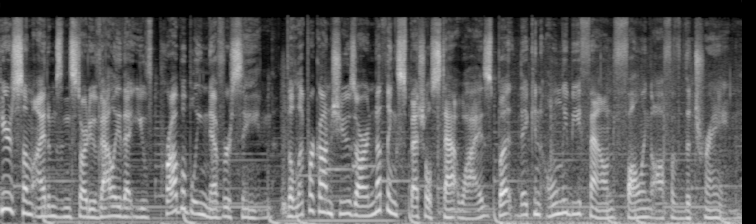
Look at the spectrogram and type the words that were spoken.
Here's some items in Stardew Valley that you've probably never seen. The Leprechaun shoes are nothing special stat-wise, but they can only be found falling off of the train.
